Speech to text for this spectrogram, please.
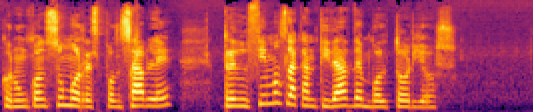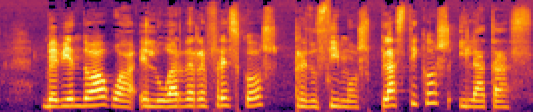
Con un consumo responsable, reducimos la cantidad de envoltorios, Bebiendo agua en lugar de refrescos, reducimos plásticos y latas.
